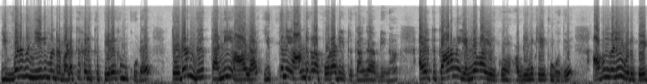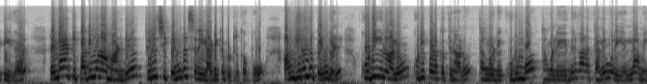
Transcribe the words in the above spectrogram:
இவ்வளவு நீதிமன்ற வழக்குகளுக்கு பிறகும் கூட தொடர்ந்து தனி ஆளா இத்தனை ஆண்டுகளா போராடிட்டு இருக்காங்க அப்படின்னா அதற்கு காரணம் என்னவா இருக்கும் அப்படின்னு கேட்கும்போது அவங்களே ஒரு பேட்டியில ரெண்டாயிரத்தி பதிமூணாம் ஆண்டு திருச்சி பெண்கள் சிறையில் அடைக்கப்பட்டிருக்கப்போ அங்கிருந்த பெண்கள் குடியினாலும் குடிப்பழக்கத்தினாலும் தங்களுடைய குடும்பம் தங்களுடைய எதிர்கால தலைமுறை எல்லாமே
